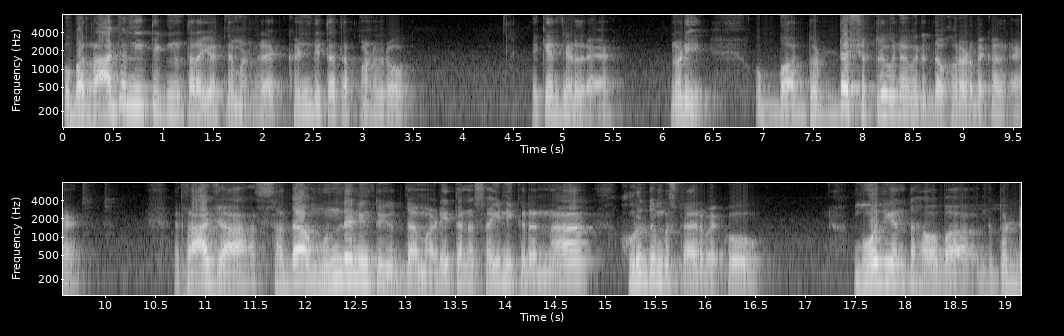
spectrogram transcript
ಒಬ್ಬ ರಾಜನೀತಿಜ್ಞನ ಥರ ಯೋಚನೆ ಮಾಡಿದ್ರೆ ಖಂಡಿತ ತಪ್ಪು ಮಾಡಿದ್ರು. ಏಕೆ ಹೇಳಿದ್ರೆ, ನೋಡಿ, ಒಬ್ಬ ದೊಡ್ಡ ಶತ್ರುವಿನ ವಿರುದ್ಧ ಹೋರಾಡಬೇಕಾದ್ರೆ ರಾಜ ಸದಾ ಮುಂದೆ ನಿಂತು ಯುದ್ಧ ಮಾಡಿ ತನ್ನ ಸೈನಿಕರನ್ನು ಹುರಿದುಂಬಿಸ್ತಾ ಇರಬೇಕು. ಮೋದಿಯಂತಹ ಒಬ್ಬ ಒಂದು ದೊಡ್ಡ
